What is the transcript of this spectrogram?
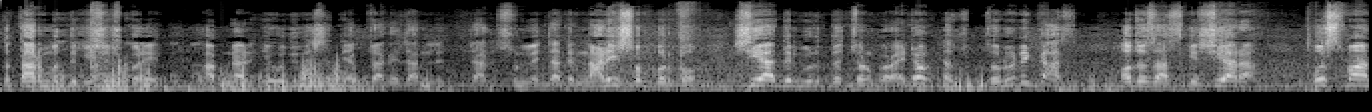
তো তার মধ্যে বিশেষ করে আপনার ইহুদিদের সাথে একটু আগে জানলেন শুনলেন, যাদের নারী সম্পর্ক, শিয়াদের বিরুদ্ধাচরণ করা, এটাও একটা জরুরি কাজ। অথচ আজকে শিয়ারা, ওসমান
